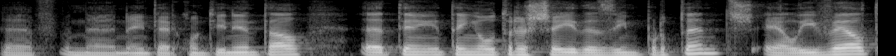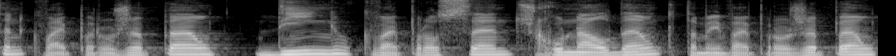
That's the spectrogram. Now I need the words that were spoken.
uh, na, na, Intercontinental, uh, tem, tem outras saídas importantes, Eli Velton, que vai para o Japão, Dinho, que vai para o Santos, Ronaldão, que também vai para o Japão,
